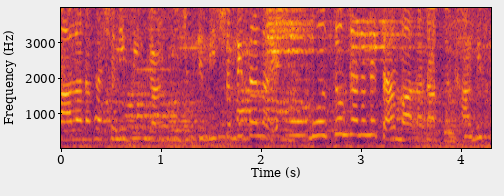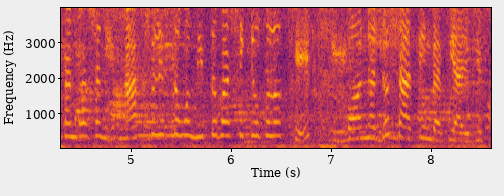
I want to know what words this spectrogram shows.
মাওলানা ভাসানী বিজ্ঞান প্রযুক্তি বিশ্ববিদ্যালয়ে মজরুম জননেতা মালানা আব্দুল হামিদ খান ভাসানীর আটচল্লিশতম মৃত্যুবার্ষিকী উপলক্ষে বর্ণাঢ্য সাত দিন ব্যাপী আয়োজিত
